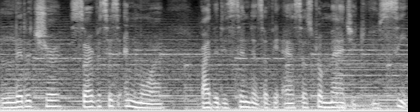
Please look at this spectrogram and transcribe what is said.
literature, services, and more by the descendants of the ancestral magic you seek.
